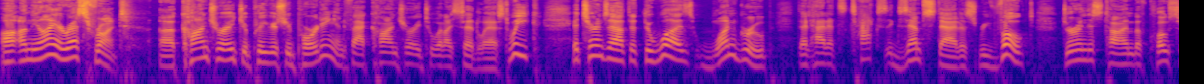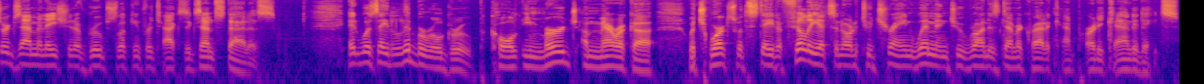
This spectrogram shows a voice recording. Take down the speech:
Uh, on the IRS front, uh, contrary to previous reporting, in fact, contrary to what I said last week, it turns out that there was one group that had its tax exempt status revoked during this time of closer examination of groups looking for tax exempt status. It was a liberal group called Emerge America, which works with state affiliates in order to train women to run as Democratic Party candidates.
